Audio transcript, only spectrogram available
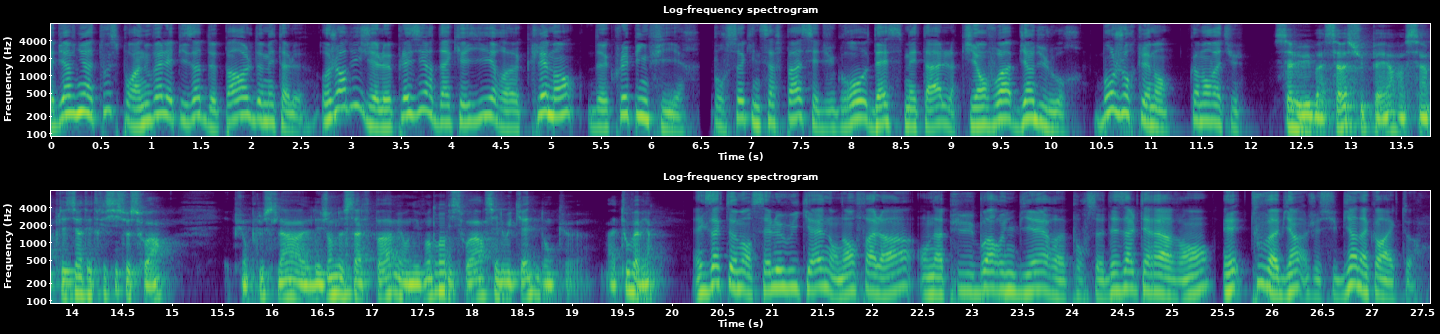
Et bienvenue à tous pour un nouvel épisode de Paroles de métalleux. Aujourd'hui, j'ai le plaisir d'accueillir euh, Clément de Creeping Fear. Pour ceux qui ne savent pas, c'est du gros death metal qui envoie bien du lourd. Bonjour Clément, comment vas-tu? Salut, bah ça va super, c'est un plaisir d'être ici ce soir. Et puis en plus là, les gens ne savent pas, mais on est vendredi soir, c'est le week-end, donc euh, bah, tout va bien. Exactement, c'est le week-end, on est enfin là, on a pu boire une bière pour se désaltérer avant, et tout va bien, je suis bien d'accord avec toi.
